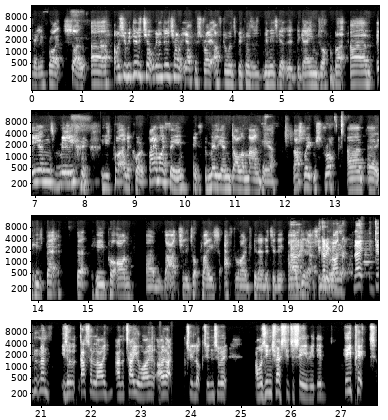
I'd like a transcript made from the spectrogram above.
thrilling. Right, so uh, obviously we do the ch- we're going to do the charity acca straight afterwards because we need to get the, the games on. But um, Ian's million, he's put on a quote: "Play my theme. It's the million dollar man here." Last week we struck um, uh, his bet that he put on um, that actually took place after I'd been edited it. I Uh, did you got it win. wrong. No, you didn't, man. A, that's a lie. And I'll tell you why. I actually looked into it. I was interested to see if he did. He picked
